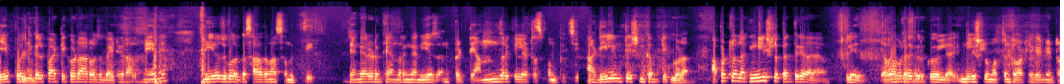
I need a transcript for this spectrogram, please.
ఏ పొలిటికల్ పార్టీ కూడా ఆ రోజు బయటకు రాలేదు. నేనే నియోజకవర్గ సాధనా సమితి జంగారెడ్డి కేంద్రంగా నియోజకం పెట్టి అందరికి లెటర్స్ పంపించి ఆ డీలిమిటేషన్ కమిటీకి కూడా అప్పట్లో నాకు ఇంగ్లీష్లో పెద్దగా లేదు. ఎవరి దగ్గరకు ఇంగ్లీష్లో మొత్తం టోటల్గా ఏంటంటే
